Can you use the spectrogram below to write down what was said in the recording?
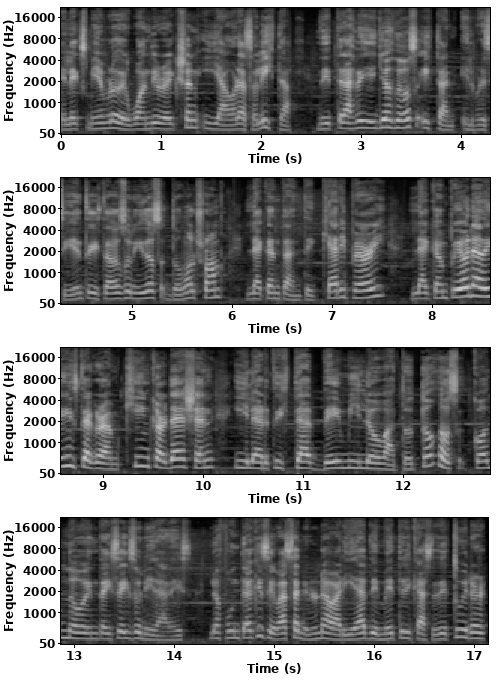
el ex miembro de One Direction y ahora solista. Detrás de ellos dos están el presidente de Estados Unidos, Donald Trump, la cantante Katy Perry, la campeona de Instagram, Kim Kardashian, y la artista Demi Lovato, todos con 96 unidades. Los puntajes se basan en una variedad de métricas de Twitter,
